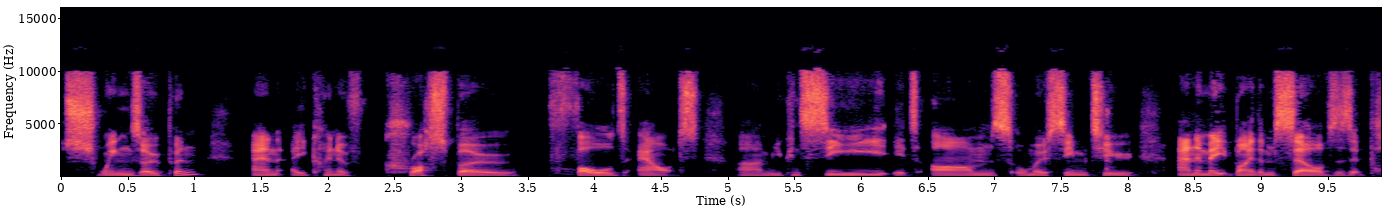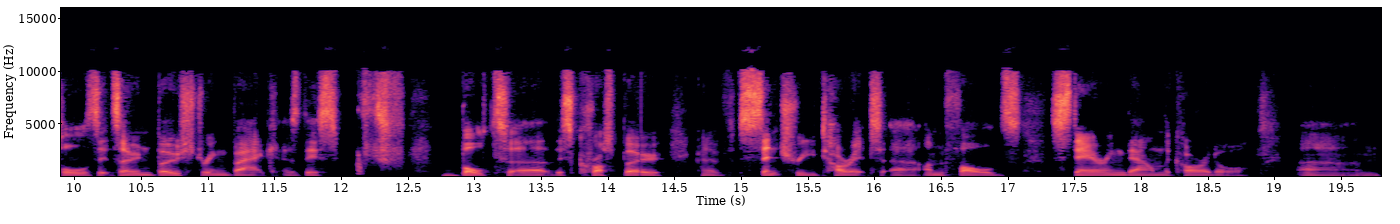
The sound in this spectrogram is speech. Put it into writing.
swings open and a kind of crossbow folds out. Um, you can see its arms almost seem to animate by themselves as it pulls its own bowstring back as this bolt uh, this crossbow kind of sentry turret uh, unfolds staring down the corridor. Um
